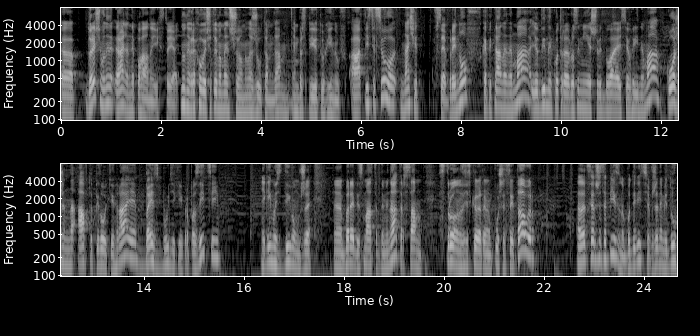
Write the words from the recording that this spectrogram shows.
Е, до речі, вони реально непогано їх стоять. Ну, не враховуючи той момент, що мелажу там, да, Ембер Спіріту гинув. А після цього, наче все, брейнов, капітана нема, людини, котра розуміє, що відбувається в грі, нема. Кожен на автопілоті грає без будь-яких пропозицій. Якимось дивом вже е, бере бісмастер домінатор, сам з тролем зі скелетами пушить цей тавер. Але це вже запізно, бо дивіться, вже на міду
